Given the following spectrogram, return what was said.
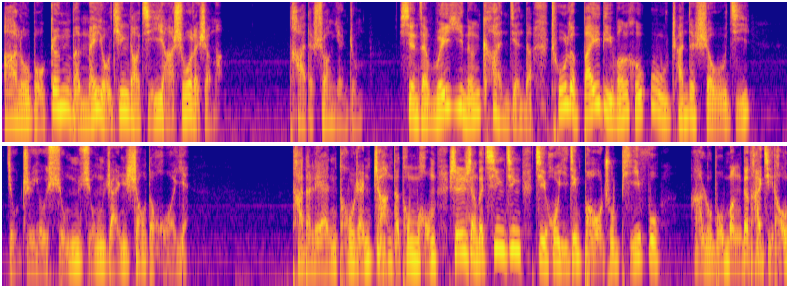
阿鲁卜根本没有听到吉亚说了什么，他的双眼中，现在唯一能看见的，除了白帝王和雾禅的首级，就只有熊熊燃烧的火焰。他的脸突然涨得通红，身上的青筋几乎已经爆出皮肤。阿鲁布猛地抬起头，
